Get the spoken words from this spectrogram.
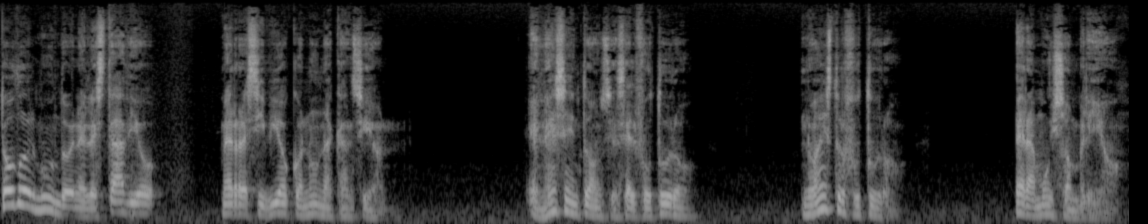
todo el mundo en el estadio me recibió con una canción. En ese entonces el futuro, nuestro futuro, era muy sombrío.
